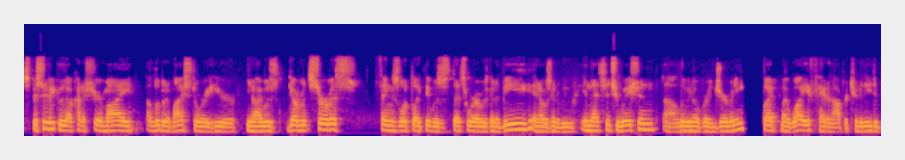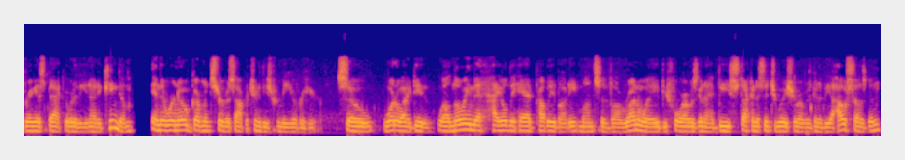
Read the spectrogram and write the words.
specifically, I'll kind of share my a little bit of my story here. You know, I was government service. Things looked like it was that's where I was going to be, and I was going to be in that situation, uh, living over in Germany. But my wife had an opportunity to bring us back over to the United Kingdom, and there were no government service opportunities for me over here. So what do I do? Well, knowing that I only had probably about eight months of uh, runway before I was going to be stuck in a situation where I was going to be a house husband,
